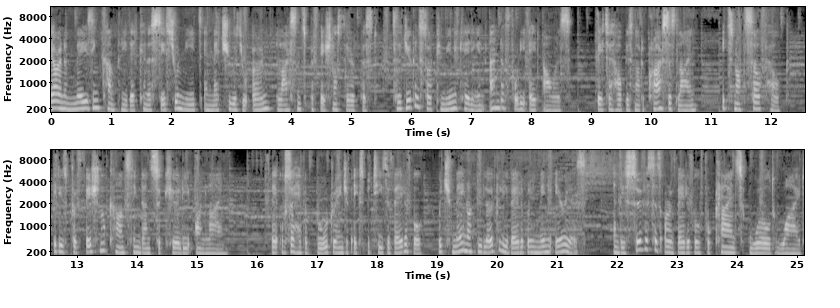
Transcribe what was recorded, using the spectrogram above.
They are an amazing company that can assess your needs and match you with your own licensed professional therapist so that you can start communicating in under 48 hours. BetterHelp is not a crisis line, it's not self help, it is professional counseling done securely online. They also have a broad range of expertise available, which may not be locally available in many areas, and their services are available for clients worldwide.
